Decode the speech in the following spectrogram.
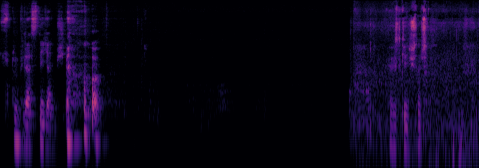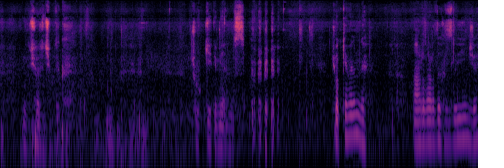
Sütün plastiği gelmiş. evet gençler. Dışarı çıktık. Çok yedim yalnız. Çok yemedim de. Arda arda hızlı yiyince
